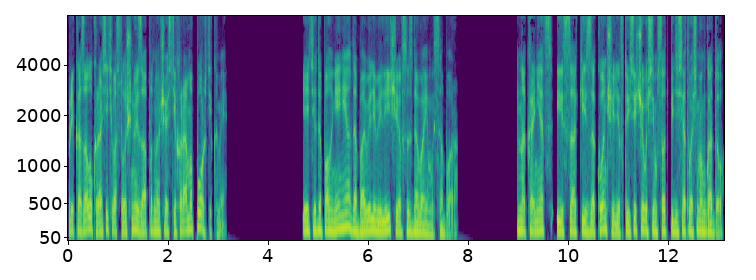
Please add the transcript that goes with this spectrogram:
Приказал украсить восточную и западную части храма портиками. Эти дополнения добавили величия в создаваемый собор. Наконец, Исааки закончили в 1858 году.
